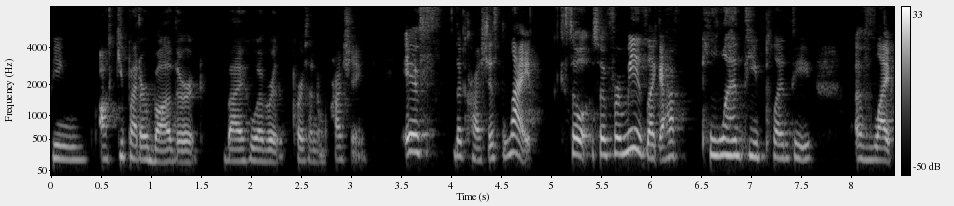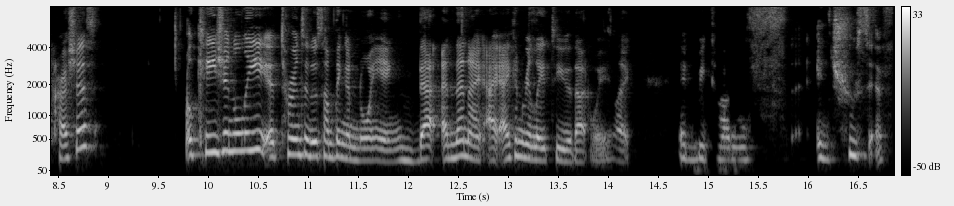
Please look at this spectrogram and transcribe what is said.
being occupied or bothered by whoever the person I'm crushing. If the crush is light, so so for me, it's like I have plenty, plenty of light crushes. Occasionally, it turns into something annoying that, and then I I, I can relate to you that way. Like it becomes intrusive.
